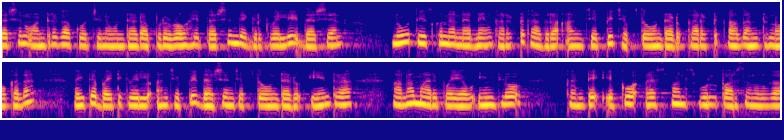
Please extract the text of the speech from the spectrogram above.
దర్శన్ ఒంటరిగా కూర్చుని ఉంటాడు. అప్పుడు రోహిత్ దర్శన్ దగ్గరికి వెళ్ళి దర్శన్ నువ్వు తీసుకున్న నిర్ణయం కరెక్ట్ కాదురా అని చెప్పి చెప్తూ ఉంటాడు. కరెక్ట్ కాదంటున్నావు కదా అయితే బయటికి వెళ్ళు అని చెప్పి దర్శన్ చెప్తూ ఉంటాడు. ఏంట్రా అలా మారిపోయావు. ఇంట్లో కంటే ఎక్కువ రెస్పాన్సిబుల్ పర్సనల్గా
